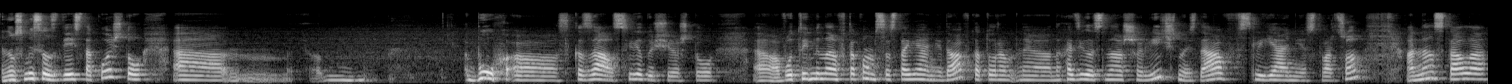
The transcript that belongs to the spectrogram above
Но смысл здесь такой, что Бог э, сказал следующее, что э, вот именно в таком состоянии, да, в котором э, находилась наша личность, да, в слиянии с Творцом, она стала,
